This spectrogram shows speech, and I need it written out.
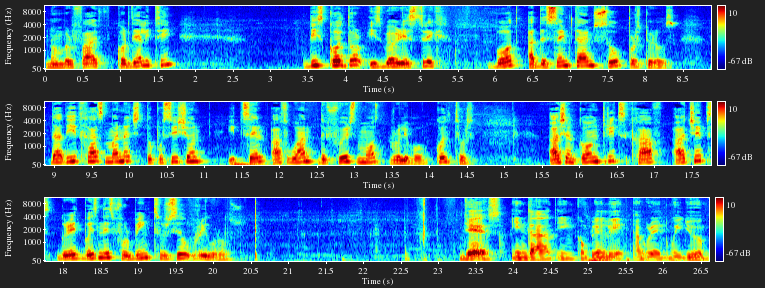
Number five, cordiality. This culture is very strict, but at the same time so prosperous, that it has managed to position itself as one of the first most reliable cultures. Asian countries have achieved great business for being so rigorous. Yes, in that I completely agree with you.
